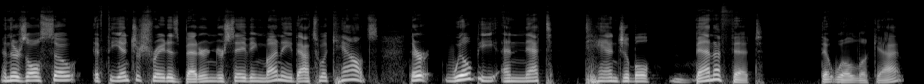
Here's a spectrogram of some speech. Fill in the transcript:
And there's also, if the interest rate is better and you're saving money, that's what counts. There will be a net tangible benefit that we'll look at.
